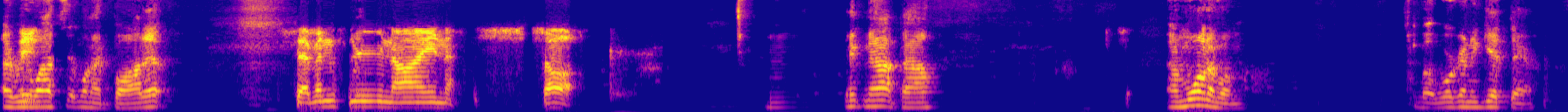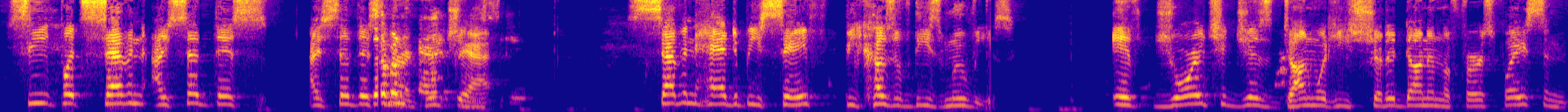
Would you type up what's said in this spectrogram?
I rewatched it when I bought it. Seven through nine suck. Think not, pal. I'm one of them, but we're gonna get there. See, but seven. I said this. I said this Seven in our had group to be chat. safe. Seven had to be safe because of these movies. If George had just done what he should have done in the first place and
